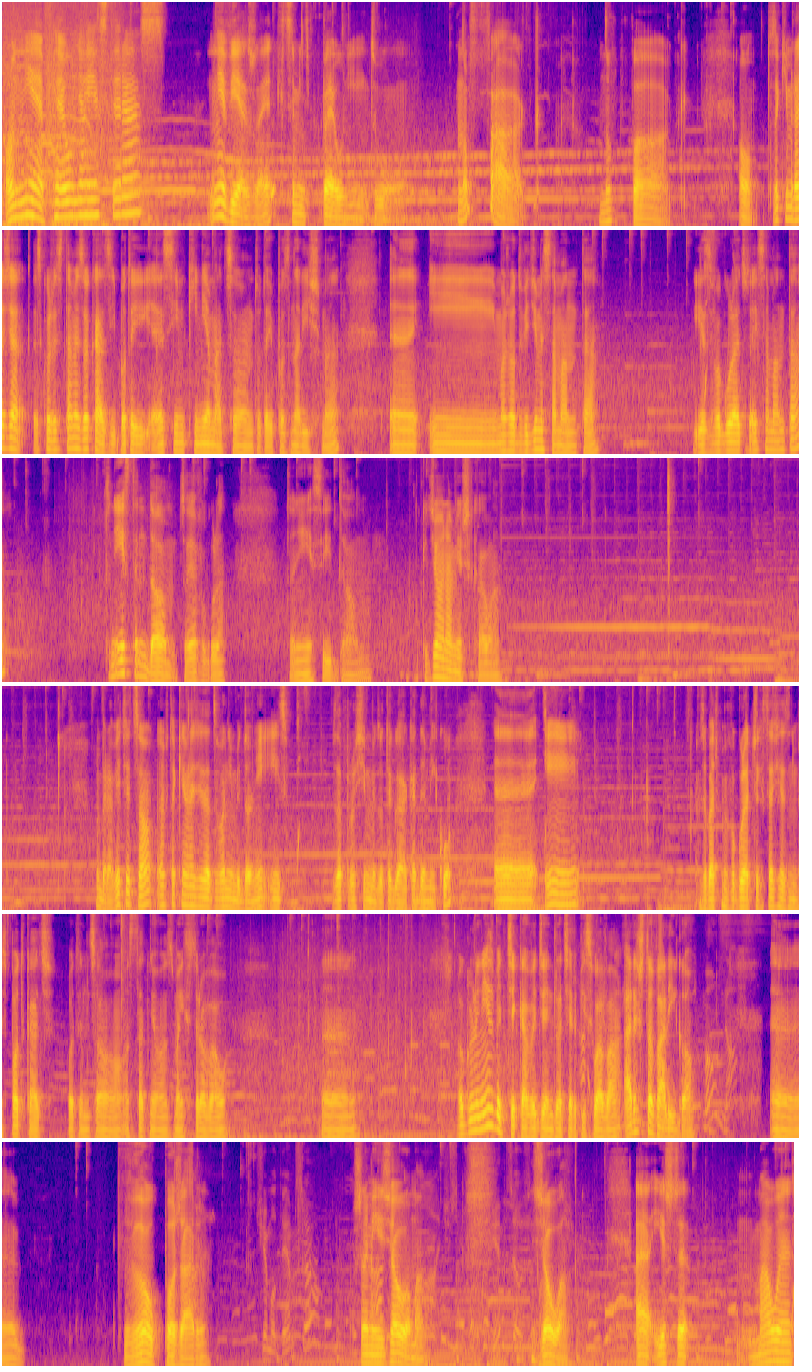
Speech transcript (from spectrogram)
O nie, pełnia jest teraz? Nie wierzę, nie chcę mieć pełni tu. No fuck. No fuck. O, w takim razie skorzystamy z okazji, bo tej e, simki nie ma, co tutaj poznaliśmy. E, I może odwiedzimy Samantę. Jest w ogóle tutaj Samantha? To nie jest ten dom, co ja w ogóle... To nie jest jej dom. Gdzie ona mieszkała? Dobra, wiecie co? W takim razie zadzwonimy do niej i zaprosimy do tego akademiku. E, I zobaczmy w ogóle, czy chce się z nim spotkać po tym, co ostatnio zmajstrował. E, ogólnie niezbyt ciekawy dzień dla Cierpisława. Aresztowali go. E, wywołał pożar. Przynajmniej zioło ma. Zioła. A jeszcze mały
